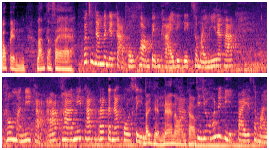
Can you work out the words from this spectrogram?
ก็เป็นร้านกาแฟ เพราะฉะนั้นบรรยากาศของความเป็นไทยเด็กๆ สมัยนี้นะคะ เข้ามานี่ค่ะ อาคารนิทัศน์รัตนโกสินทร์ได้เห็นแน่นอนครับ จะย้อนอดีตไปสมัย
